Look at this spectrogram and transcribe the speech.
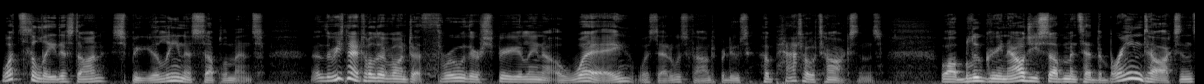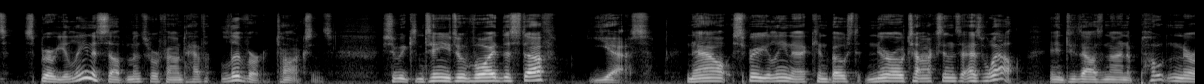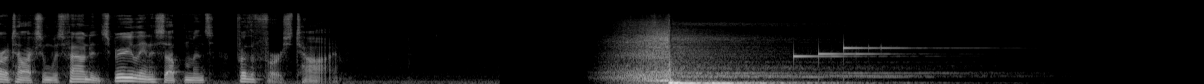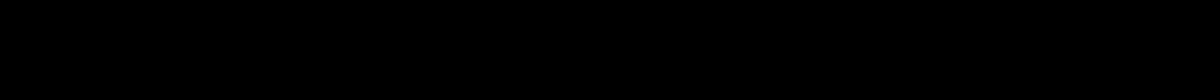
What's the latest on spirulina supplements? The reason I told everyone to throw their spirulina away was that it was found to produce hepatotoxins. While blue-green algae supplements had the brain toxins, spirulina supplements were found to have liver toxins. Should we continue to avoid this stuff? Yes. Now, spirulina can boast neurotoxins as well. In 2009, a potent neurotoxin was found in spirulina supplements for the first time.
